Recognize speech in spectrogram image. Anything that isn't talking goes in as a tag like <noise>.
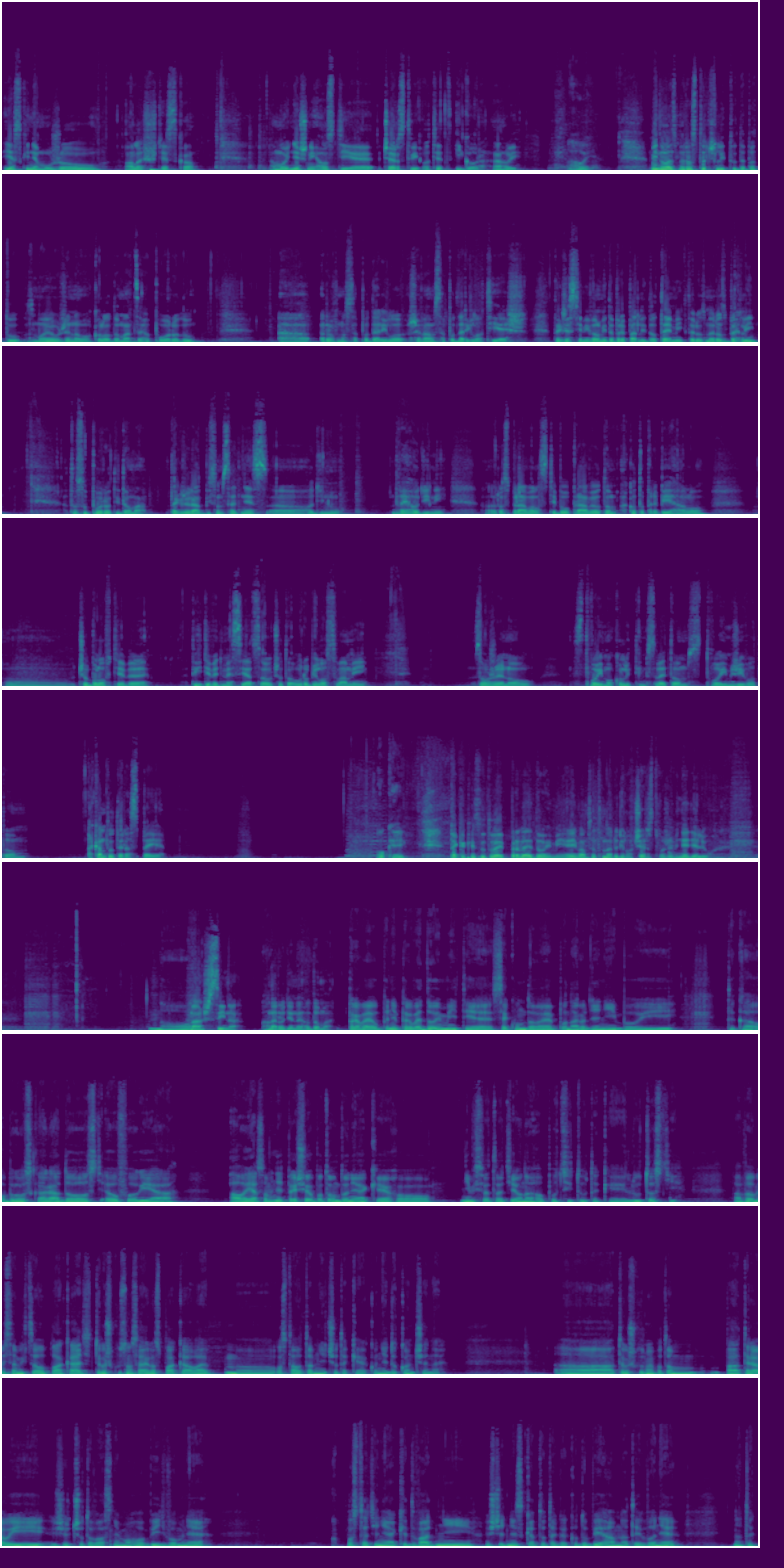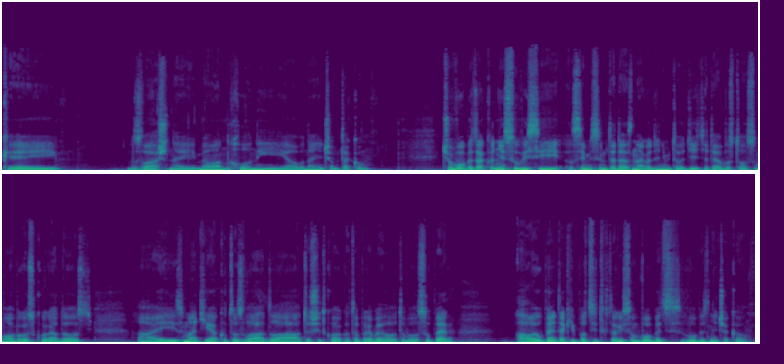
Jaskyňa mužov, Aleš Štesko a môj dnešný host je čerstvý otec Igor. Ahoj. Ahoj. Minule sme roztočili tú debatu s mojou ženou okolo domáceho pôrodu a rovno sa podarilo, že vám sa podarilo tiež. Takže ste mi veľmi dobre padli do témy, ktorú sme rozbehli a to sú pôrody doma. Takže rád by som sa dnes uh, hodinu, dve hodiny rozprával s tebou práve o tom, ako to prebiehalo, čo bolo v tebe tých 9 mesiacov, čo to urobilo s vami, so ženou, s tvojim okolitým svetom, s tvojim životom a kam to teraz speje. OK. Tak aké sú tvoje prvé dojmy? Hej? Vám sa to narodilo čerstvo, že v nedeľu. No, Máš syna narodeného doma. Prvé, úplne prvé dojmy, tie sekundové po narodení boli taká obrovská radosť, euforia, ale ja som hneď prešiel potom do nejakého nevysvetletelného pocitu, takej ľútosti. A veľmi sa mi chcelo plakať, trošku som sa aj rozplakal, ale ostalo tam niečo také ako nedokončené. A trošku sme potom pátrali, že čo to vlastne mohlo byť vo mne. V podstate nejaké dva dní, ešte dneska to tak ako dobieham na tej vlne, na takej zvláštnej melanchónii alebo na niečom takom. Čo vôbec ako nesúvisí, si myslím teda s narodením toho dieťaťa, alebo z toho som mal obrovskú radosť, aj z Mati, ako to zvládla a to všetko, ako to prebehlo, to bolo super. Ale úplne taký pocit, ktorý som vôbec, vôbec nečakal.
